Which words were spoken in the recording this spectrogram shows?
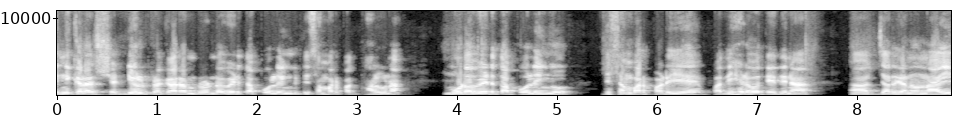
ఎన్నికల షెడ్యూల్ ప్రకారం రెండో విడత పోలింగ్ డిసెంబర్ పద్నాలుగున మూడో విడత పోలింగు డిసెంబర్ పదిహే పదిహేడవ తేదీన జరగనున్నాయి.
